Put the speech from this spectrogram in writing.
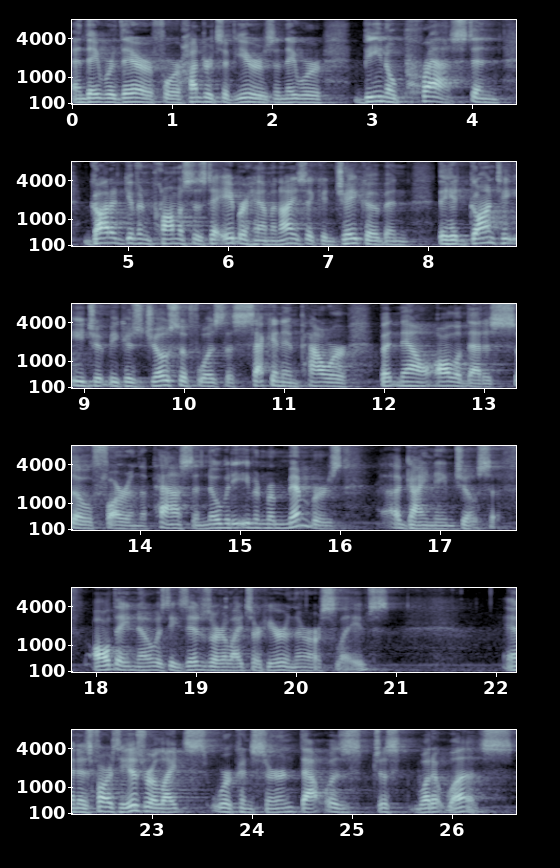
And they were there for hundreds of years and they were being oppressed. And god had given promises to abraham and isaac and jacob and they had gone to egypt because joseph was the second in power. But now all of that is so far in the past and nobody even remembers a guy named joseph all they know is these israelites are here and there are slaves and as far as the israelites were concerned that was just what it was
